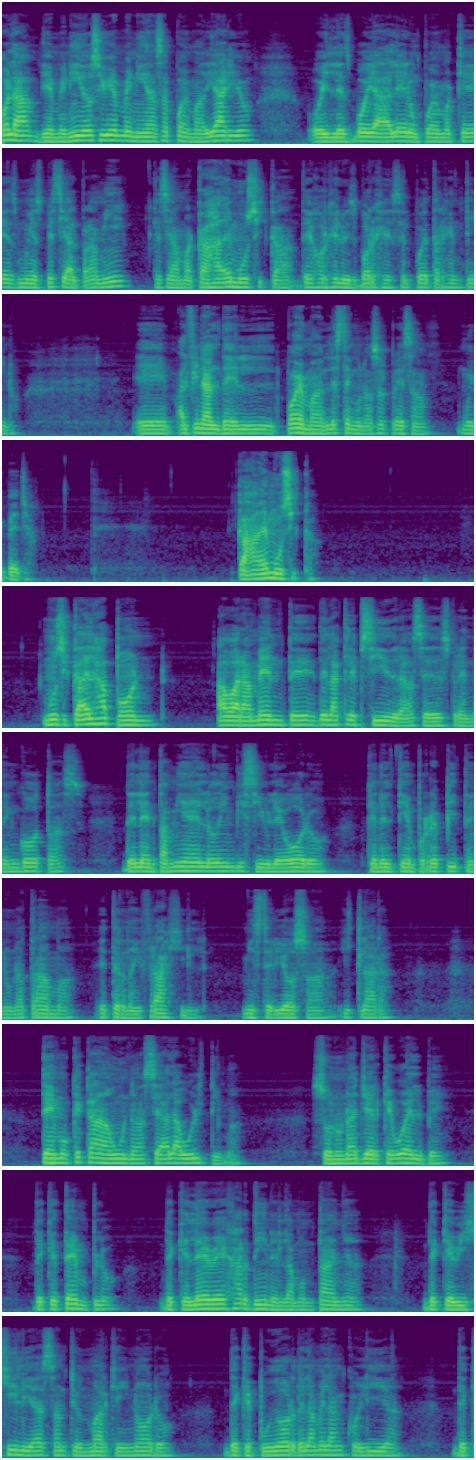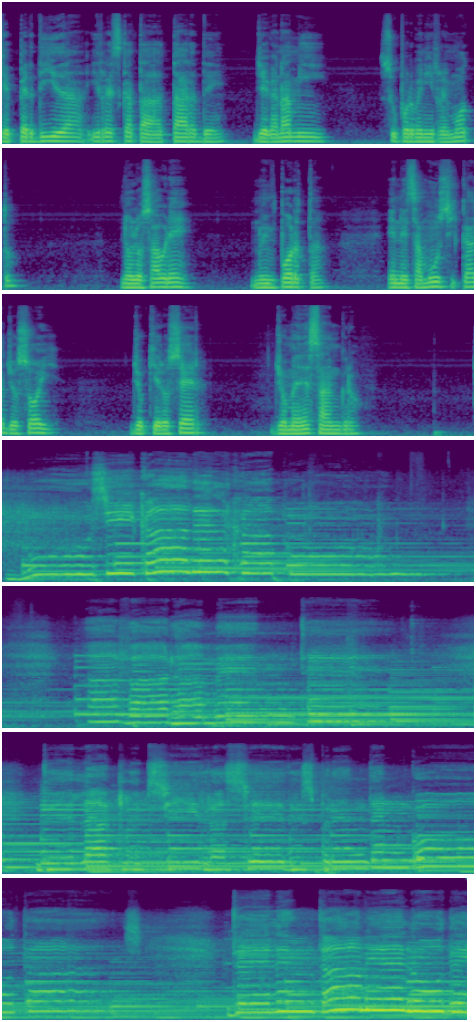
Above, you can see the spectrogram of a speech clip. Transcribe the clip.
Hola, bienvenidos y bienvenidas a Poema Diario. Hoy les voy a leer un poema que es muy especial para mí, que se llama Caja de Música de Jorge Luis Borges, el poeta argentino. Eh, al final del poema les tengo una sorpresa muy bella. Caja de Música. Música del Japón, avaramente de la clepsidra se desprenden gotas de lenta miel o de invisible oro que en el tiempo repiten una trama eterna y frágil, misteriosa y clara. Temo que cada una sea la última. Son un ayer que vuelve, de qué templo, de qué leve jardín en la montaña, de qué vigilias ante un mar que ignoro, de qué pudor de la melancolía, de qué perdida y rescatada tarde llegan a mí su porvenir remoto? No lo sabré, no importa, en esa música yo soy, yo quiero ser, yo me desangro. Música del Japón, avaramente de la clepsidra se desprenden gotas de lenta miel o de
